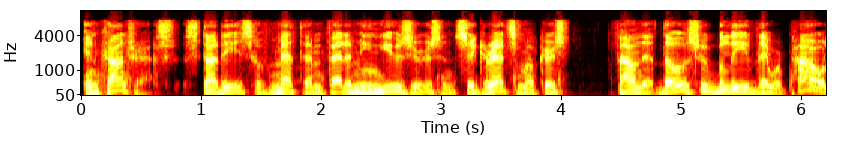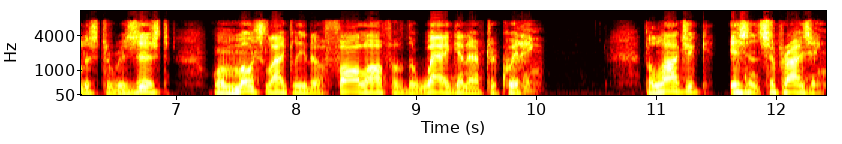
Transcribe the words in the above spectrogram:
In contrast, studies of methamphetamine users and cigarette smokers found that those who believed they were powerless to resist were most likely to fall off of the wagon after quitting. The logic isn't surprising,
